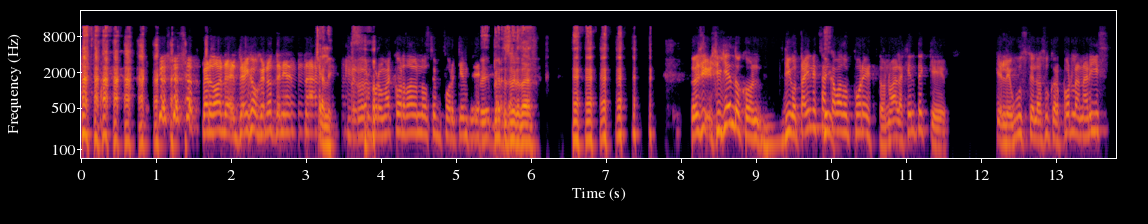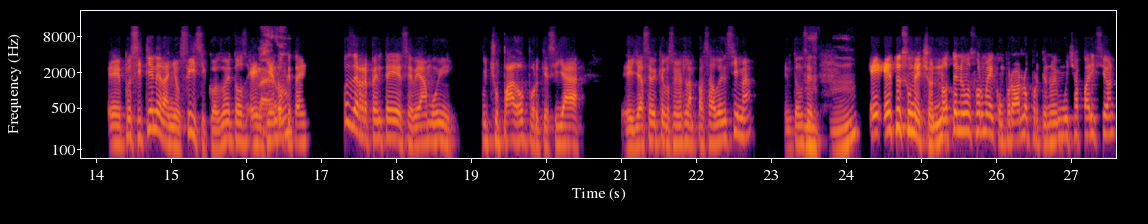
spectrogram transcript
Perdón, te dijo que no tenía nada Échale, que ver, pero me he acordado, no sé por qué. me- pero es verdad. Entonces, si- siguiendo con, digo, también está Sí, acabado por esto, ¿no? A la gente que, que le guste el azúcar por la nariz, eh, pues sí tiene daños físicos, ¿no? Entonces entiendo que también, pues de repente se vea muy, muy chupado, porque sí ya, eh, ya se ve que los años le han pasado encima. Entonces, e- eso es un hecho. No tenemos forma de comprobarlo porque no hay mucha aparición.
